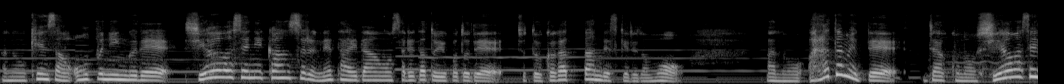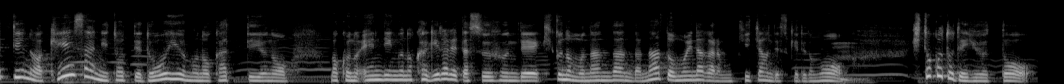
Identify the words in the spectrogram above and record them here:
あのケンさんオープニングで幸せに関するね対談をされたということでちょっと伺ったんですけれどもあの改めてじゃあこの幸せっていうのはケンさんにとってどういうものかっていうのを、まあ、このエンディングの限られた数分で聞くのもなんだんだなと思いながらも聞いちゃうんですけれども、うん、一言で言うと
